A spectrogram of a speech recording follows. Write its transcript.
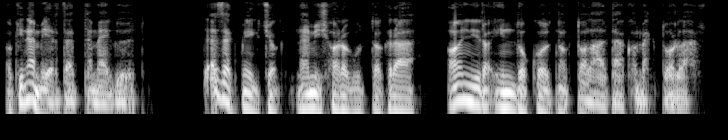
aki nem értette meg őt. De ezek még csak nem is haragudtak rá, annyira indokoltnak találták a megtorlást.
